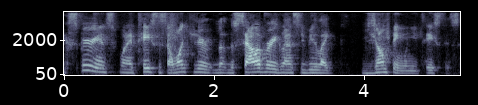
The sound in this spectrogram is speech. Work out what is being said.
experience when I taste this. I want your the, the salivary glands to be like jumping when you taste this.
